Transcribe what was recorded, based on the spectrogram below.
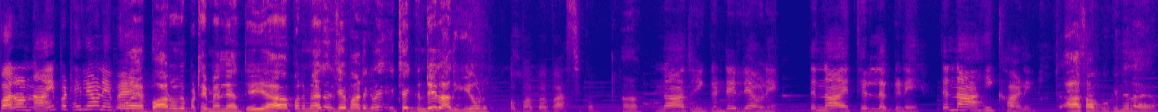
ਬਾਹਰੋਂ ਨਾ ਹੀ ਪੱਠੇ ਲਿਆਉਣੇ ਪਏ। ਓਏ ਬਾਹਰੋਂ ਦੇ ਪੱਠੇ ਮੈਂ ਲਿਆਂਦੇ ਆ ਪਰ ਮੈਂ ਕਿਹਾ ਇੱਥੇ ਨਾ ਇੱਥੇ ਗੰਢੇ ਲਾ ਦਈਏ ਹੁਣ। ਉਹ ਬਾਬਾ ਬੱਸ ਕਰੋ। ਹਾਂ। ਨਾ ਤੁਸੀਂ ਗੰਡੇ ਲਿਆਉਣੇ ਤੇ ਨਾ ਇੱਥੇ ਲੱਗਣੇ ਤੇ ਨਾ ਹੀ ਖਾਣੇ। ਆ ਸਭ ਕੁ ਕਿਹਨੇ ਲਾਇਆ?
